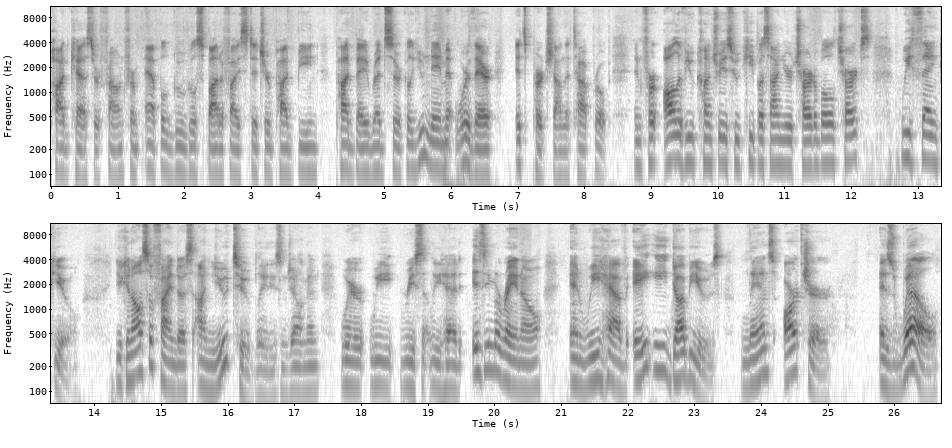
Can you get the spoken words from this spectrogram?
podcasts are found from Apple, Google, Spotify, Stitcher, Podbean, Podbay, Red Circle, you name it, we're there. It's perched on the top rope. And for all of you countries who keep us on your chartable charts, we thank you. You can also find us on YouTube, ladies and gentlemen, where we recently had Izzy Moreno and we have AEW's Lance Archer as well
